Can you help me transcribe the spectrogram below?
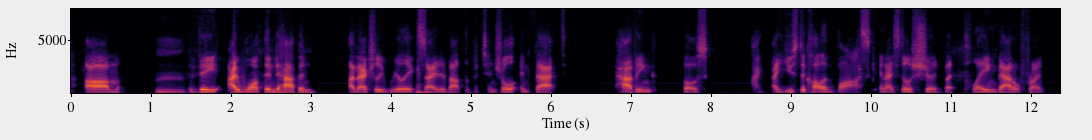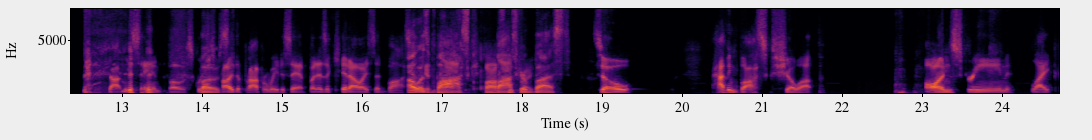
um, Hmm. they I want them to happen. I'm actually really Mm-hmm. excited about the potential. In fact, having Bossk, I, I used to call him Bossk, and I still should, but playing Battlefront got me saying Bossk, which Bossk. is probably the proper way to say it. But as a kid, I always said Bossk. Oh, it's It's Bossk. Bossk. Bossk Bossk or great. bust. So having Bossk show up on screen, like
